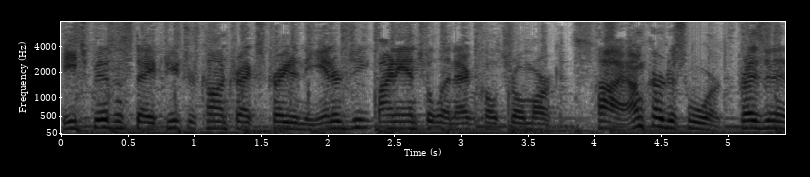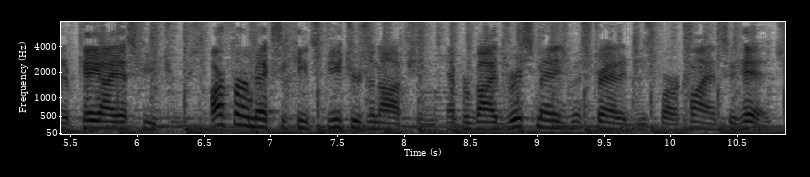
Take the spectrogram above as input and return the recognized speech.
Each business day, futures contracts trade in the energy, financial, and agricultural markets. Hi, I'm Curtis Ward, president of KIS Futures. Our firm executes futures and options and provides risk management strategies for our clients who hedge.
